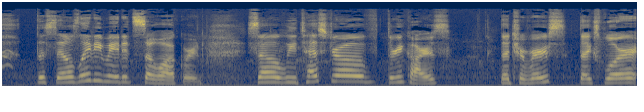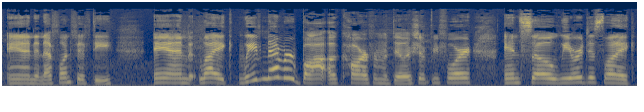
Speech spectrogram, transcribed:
the sales lady made it so awkward. So we test drove three cars the Traverse, the Explorer, and an F 150. And like, we've never bought a car from a dealership before. And so we were just like,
